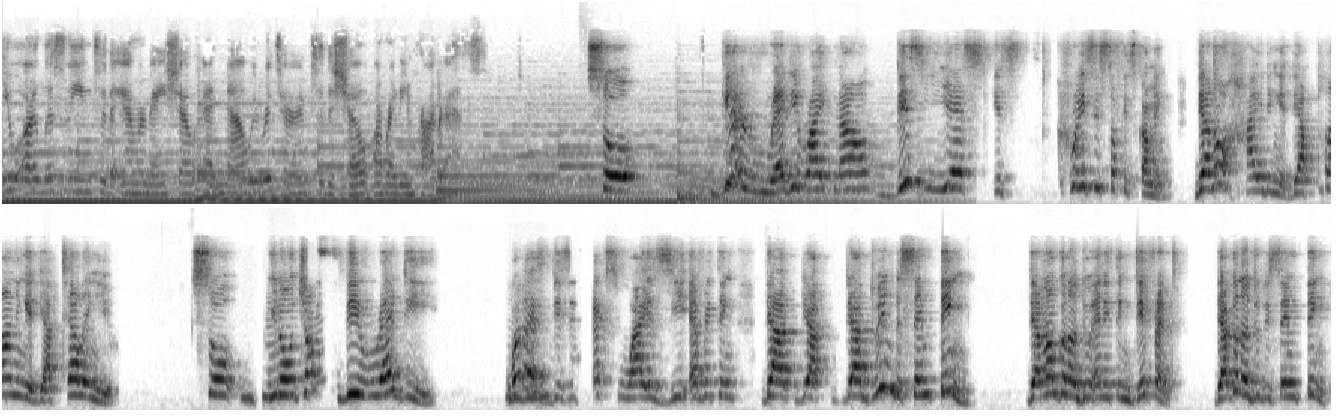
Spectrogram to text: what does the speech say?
You are listening to the Amber May Show, and now we return to the show already in progress. So get ready right now. This year's is crazy stuff is coming. They are not hiding it. They are planning it. They are telling you. So mm-hmm. you know, just be ready. Mm-hmm. Whether it's mm-hmm. this X, Y, Z, everything, they are they are they are doing the same thing. They are not going to do anything different. They are going to do the same thing.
